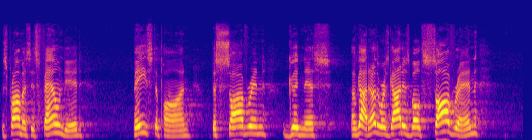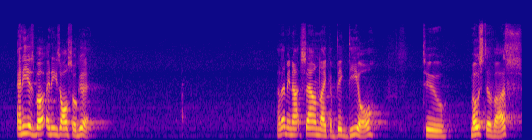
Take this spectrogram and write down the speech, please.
This promise is founded based upon the sovereign goodness of God. In other words, God is both sovereign and he is bo- and he's also good. Now that may not sound like a big deal to most of us,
